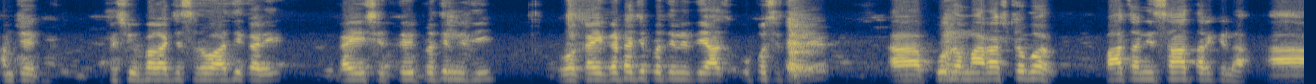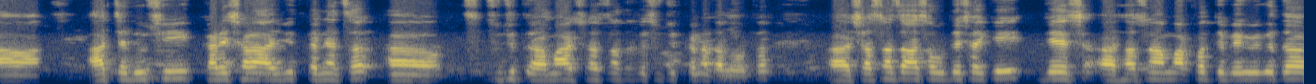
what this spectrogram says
आमचे कृषी विभागाचे सर्व अधिकारी काही शेतकरी प्रतिनिधी व काही गटाचे प्रतिनिधी आज उपस्थित होते. पूर्ण महाराष्ट्रभर पाच आणि सहा तारखेला आजच्या दिवशी कार्यशाळा आयोजित करण्याचं सूचित महाराष्ट्र शासनातर्फे सूचित करण्यात आलं होतं. शासनाचा असा उद्देश आहे की जे शासनामार्फत जे वेगवेगळे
